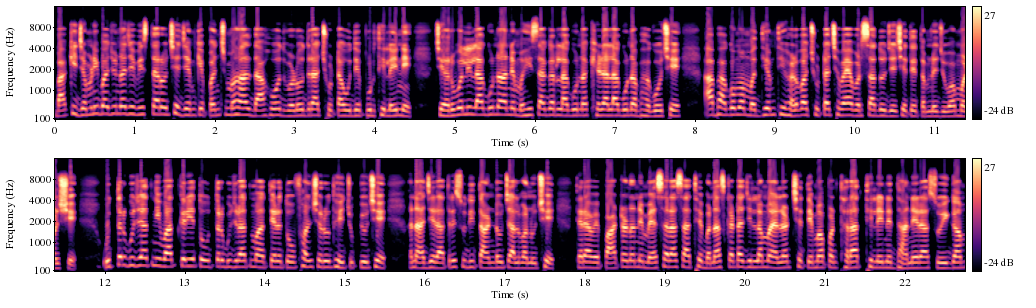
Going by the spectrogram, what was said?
બાકી જમણી બાજુના જે વિસ્તારો છે, જેમ કે પંચમહાલ, દાહોદ, વડોદરા, છોટાઉદેપુરથી લઈને જે અરવલ્લી લાગુના અને મહીસાગર લાગુના, ખેડા લાગુના ભાગો છે, આ ભાગોમાં મધ્યમથી હળવા છૂટાછવાયા વરસાદો જે છે તે તમને જોવા મળશે. ઉત્તર ગુજરાતની વાત કરીએ તો ઉત્તર ગુજરાતમાં અત્યારે તોફાન શરૂ થઈ ચૂક્યું છે. અને આજે રાત્રે સુધી તાંડવ ચાલવાનું છે. ત્યારે હવે પાટણ અને મહેસાણા સાથે બનાસકાંઠા જિલ્લામાં એલર્ટ છે. તેમાં પણ થરાદથી લઈને ધાનેરા, સુઈગામ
